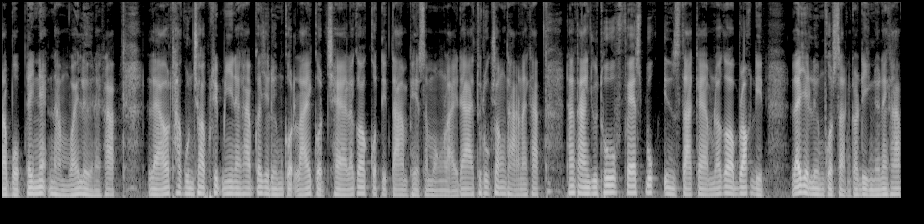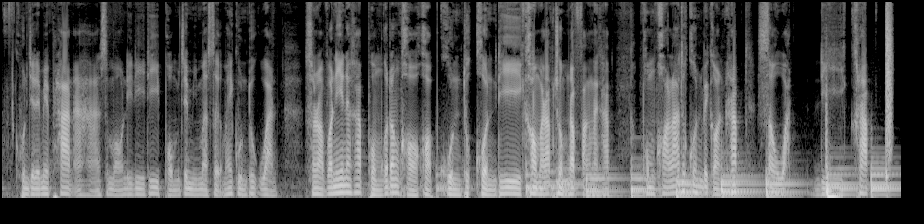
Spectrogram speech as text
ระบบได้แนะนำไว้เลยนะครับ แล้วถ้าคุณชอบคลิปนี้นะครับ ก็อย่าลืมกดไลค์กดแชร์แล้วก็กดติดตามเพจสมองไหลได้ทุกๆช่องทางนะครับทั้งทาง YouTube Facebook Instagram แล้วก็ b ล็อกดิและอย่าลืมกดสั่นกระดิ่งด้วยนะครับ คุณจะได้ไม่พลาดอาหารสมองดีๆ ที่ผมจะมีมาเสริมให้คุณทุกวันสำหรับวันนี้นะครับผมก็ต้องขอขอบคุณทุกคนที่เข้ามารับชมรับฟังนะครับ ผมขอลาทุกคนไปก่อนครับ สวัสดีครับ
